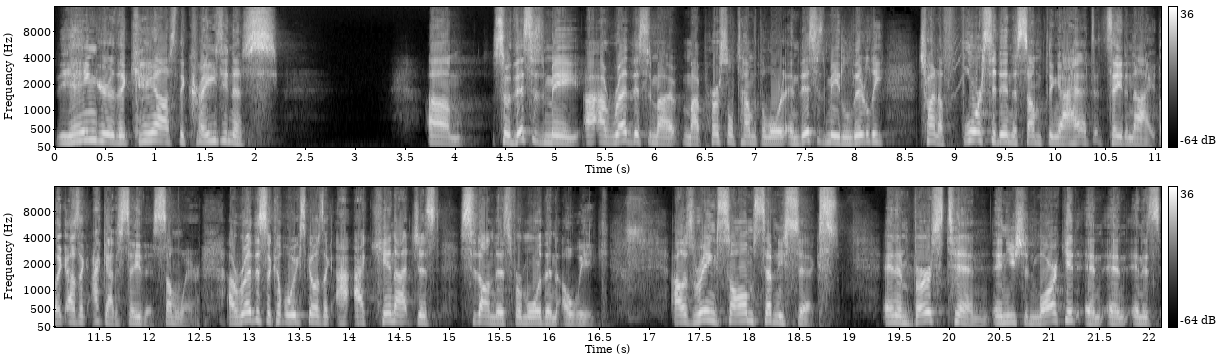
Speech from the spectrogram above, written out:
The anger, the chaos, the craziness. Um, so this is me. I read this in my, my personal time with the Lord, and this is me literally trying to force it into something I had to say tonight. Like I was like, I got to say this somewhere. I read this a couple weeks ago. I was like, I, I cannot just sit on this for more than a week. I was reading Psalm 76. And in verse 10, and you should mark it, and, and, and it's,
